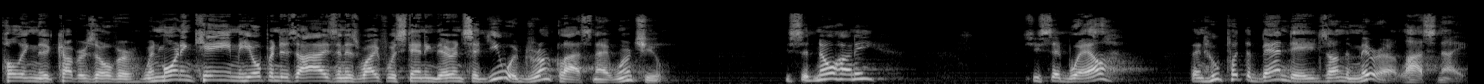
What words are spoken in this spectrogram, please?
pulling the covers over. When morning came, he opened his eyes and his wife was standing there and said, you were drunk last night, weren't you? He said, no, honey. She said, well, then who put the band-aids on the mirror last night?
